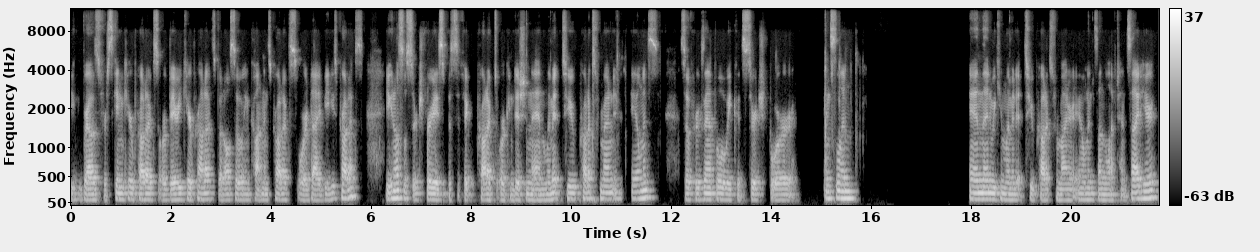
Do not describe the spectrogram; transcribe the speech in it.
you can browse for skincare products or baby care products, but also incontinence products or diabetes products. You can also search for a specific product or condition and limit to products for minor ailments. So for example, we could search for insulin. And then we can limit it to products for minor ailments on the left-hand side here.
